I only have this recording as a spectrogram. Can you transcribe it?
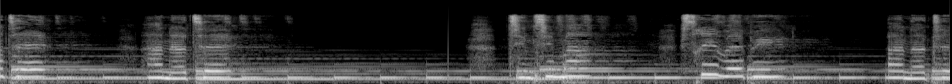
ანათე ანათე ძიმცმა სხივები ანათე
